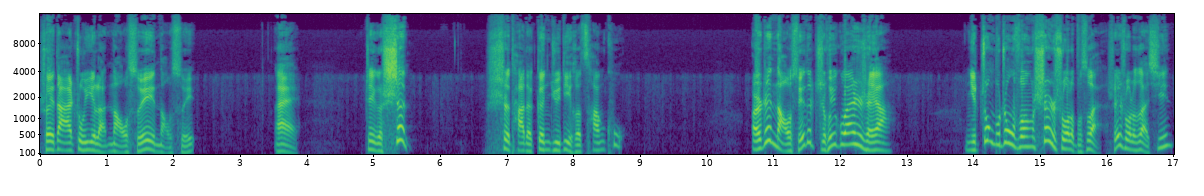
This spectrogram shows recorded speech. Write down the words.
所以大家注意了，脑髓、脑髓，哎，这个肾是它的根据地和仓库，而这脑髓的指挥官是谁呀？你中不中风，肾说了不算，谁说了算？心，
